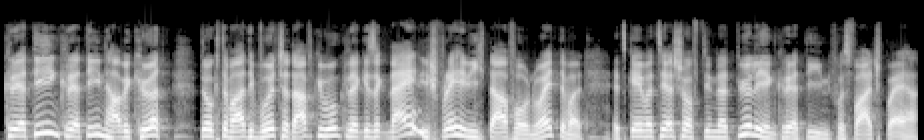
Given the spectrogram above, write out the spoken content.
Kreatin, Kreatin, habe ich gehört. Dr. Martin Burtsch hat abgewunken und hat gesagt, nein, ich spreche nicht davon. Moment mal. Jetzt gehen wir zuerst schon auf den natürlichen Kreatinphosphatspeicher.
